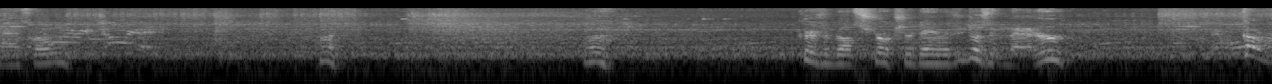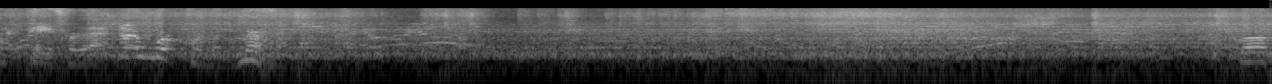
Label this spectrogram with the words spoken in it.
Asshole. Huh. Huh. Cares about structure damage, it doesn't matter. Government pays for that, I work for the Meh. Fuck.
